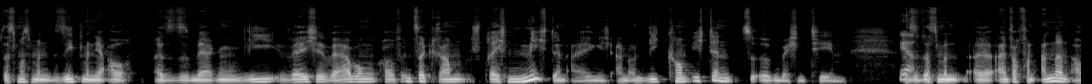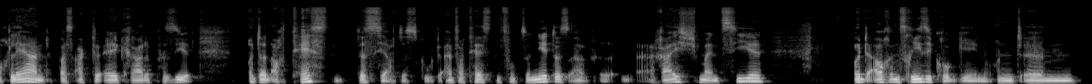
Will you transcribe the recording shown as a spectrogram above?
das muss man sieht man ja auch. Also zu merken, wie, welche Werbung auf Instagram sprechen mich denn eigentlich an und wie komme ich denn zu irgendwelchen Themen? Ja. Also, dass man äh, einfach von anderen auch lernt, was aktuell gerade passiert. Und dann auch testen. Das ist ja auch das Gute. Einfach testen, funktioniert das, Er- erreiche ich mein Ziel und auch ins Risiko gehen. Und ähm,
